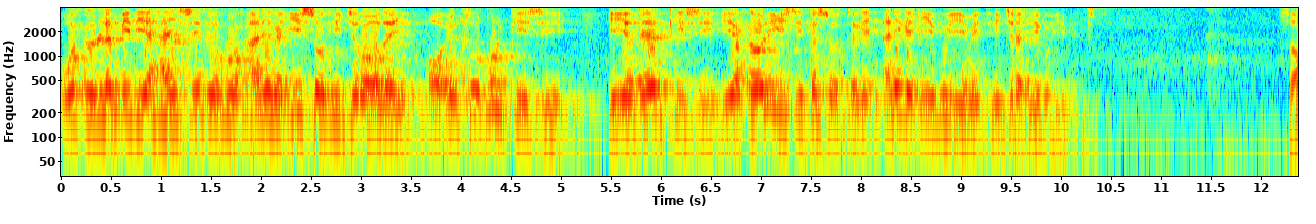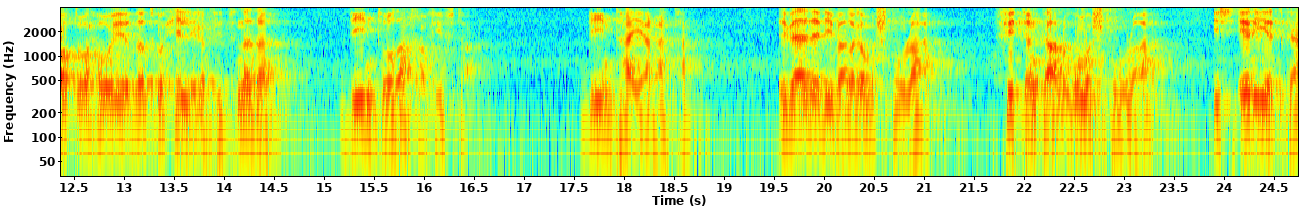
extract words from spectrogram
wuxuu la mid yahay sidii ruux aniga iisoo hijrooday oo intuu dhulkiisii iyo reerkiisii iyo xoolihiisii ka soo tegay aniga iigu yimid hijro iigu yimid. Sababtu waxa weeye dadku xilliga fitnada diintoodaa khafiifta diintaa yaraata cibaadadii baa laga mashquulaa fitankaa lagu mashquulaa is-eryadka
